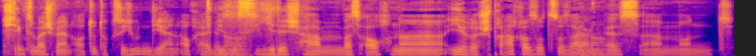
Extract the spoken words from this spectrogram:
Ich denke zum Beispiel an orthodoxe Juden, die ja auch ja Genau. dieses Jiddisch haben, was auch eine ihre Sprache sozusagen Genau. ist ähm, und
